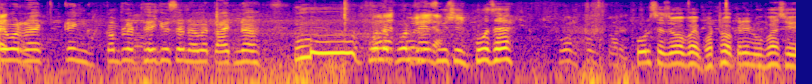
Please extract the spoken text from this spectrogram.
રિવર રાફ્ટિંગ કમ્પ્લીટ થઈ ગયું છે ને હવે ટાઈટના ફૂલે ફૂલ થઈ ગયું છે. શું છે? ફૂલ છે જો ભાઈ ભઠ્ઠો કરીને ઊભા છે.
